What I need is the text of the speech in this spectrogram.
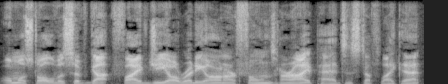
almost all of us have got 5G already on our phones and our iPads and stuff like that.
